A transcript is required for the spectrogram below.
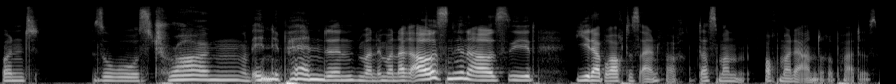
Und so strong und independent man immer nach außen hin aussieht, jeder braucht es einfach, dass man auch mal der andere Part ist.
